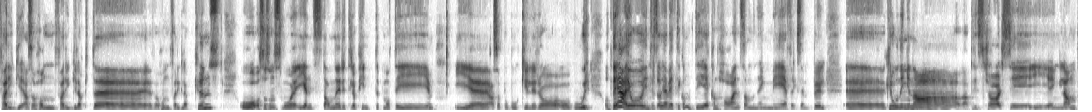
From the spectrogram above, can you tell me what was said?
farge, altså håndfargelagte håndfargelagt kunst. Og også sånne små gjenstander til å pynte på en måte i, i altså på bokhyller og, og, bord. Og det er jo interessant. Og jeg vet ikke om det kan ha en sammenheng med f.eks. Eh, kroningen av, av, prins Charles i, i, England.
